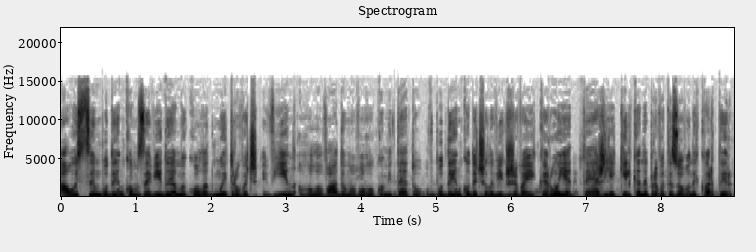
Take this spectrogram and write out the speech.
А ось цим будинком завідує Микола Дмитрович. Він голова домового комітету. В будинку, де чоловік живе і керує, теж є кілька неприватизованих квартир.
